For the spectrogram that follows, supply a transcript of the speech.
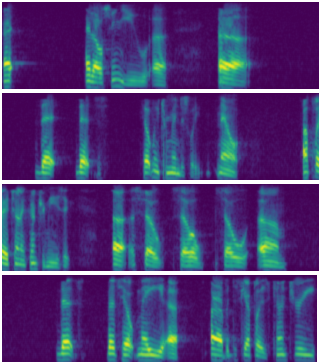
at, that I'll send you uh, uh, that that helped me tremendously. Now, I play a ton of country music, uh, so so so um, that's that's helped me. Uh, uh, but this guy plays country.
